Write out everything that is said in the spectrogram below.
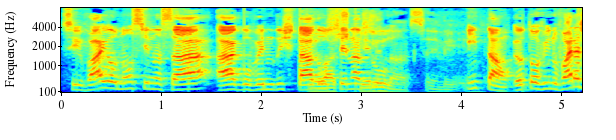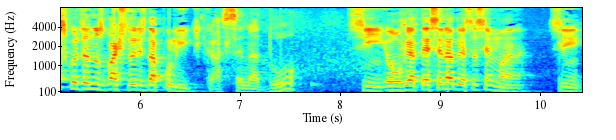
se vai ou não se lançar a governo do Estado Eu ou acho que senador. ele lança. Ele... Então, eu tô ouvindo várias coisas nos bastidores da política. A senador? Sim, eu ouvi até senador essa semana. Sim.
